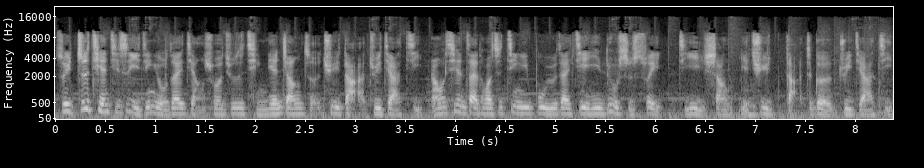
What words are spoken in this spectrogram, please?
所以之前其实已经有在讲说，就是请年长者去打追加剂，然后现在的话是进一步又在建议六十岁及以上也去打这个追加剂。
